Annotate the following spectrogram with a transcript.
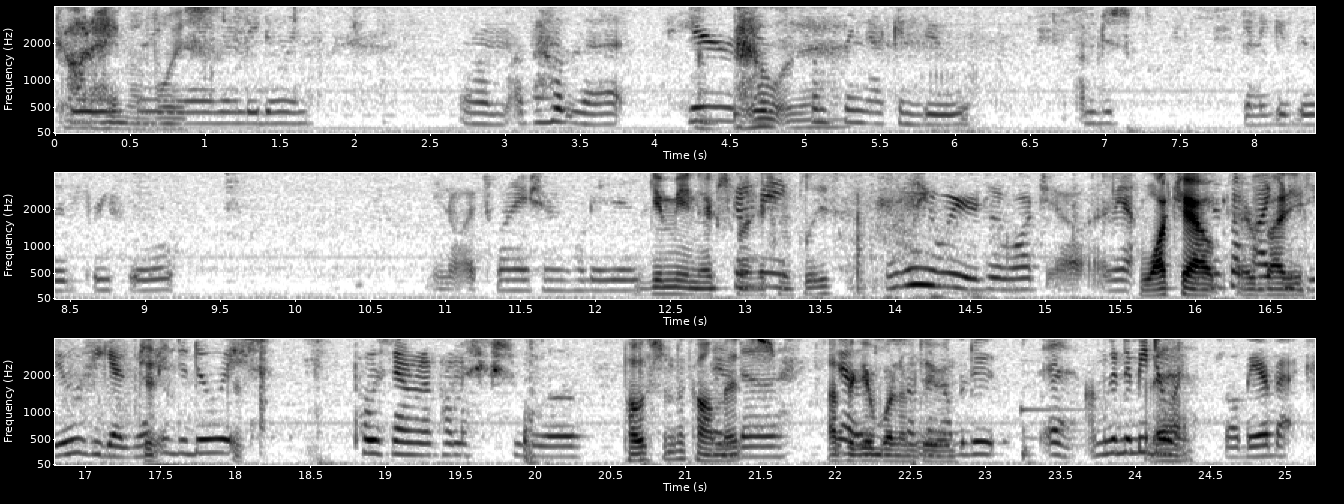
God, I hate my voice. I'm gonna be doing um about that. Here is About that. something I can do. I'm just gonna give you a brief little you know explanation of what it is. Give me an It's gonna explanation, please. really weird to watch out. I mean, Watch this out, is something I everybody. can do. If you guys want Just- me to do it, just- post down in the comment section below. Post in the comments. And, uh, I yeah, forget what I'm doing. I'll do, yeah, I'm gonna be Yeah. doing. So I'll be right back.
